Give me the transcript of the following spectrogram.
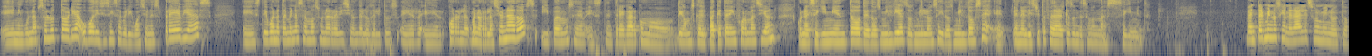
ninguna absolutoria, hubo 16 averiguaciones previas, este, bueno, también hacemos una revisión de los delitos eh, eh, bueno, relacionados y podemos eh, este, entregar como, digamos que el paquete de información con el seguimiento de 2010, 2011 y 2012 en el Distrito Federal, que es donde hacemos más seguimiento. En términos generales, un minuto.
